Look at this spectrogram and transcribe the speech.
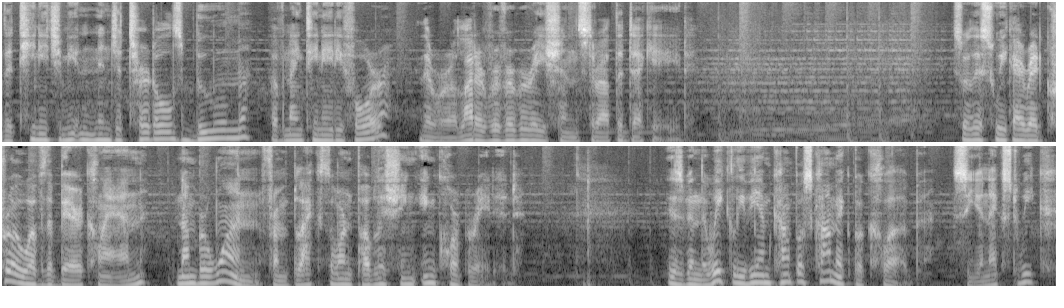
the Teenage Mutant Ninja Turtles boom of 1984, there were a lot of reverberations throughout the decade. So this week I read Crow of the Bear Clan, number one from Blackthorn Publishing Incorporated. This has been the weekly VM Campos Comic Book Club. See you next week.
